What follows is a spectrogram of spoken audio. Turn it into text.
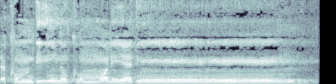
لكم دينكم ولي دين.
